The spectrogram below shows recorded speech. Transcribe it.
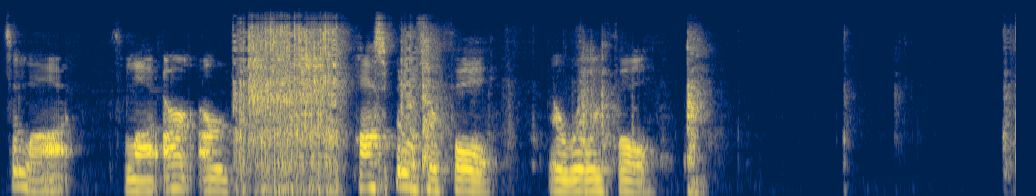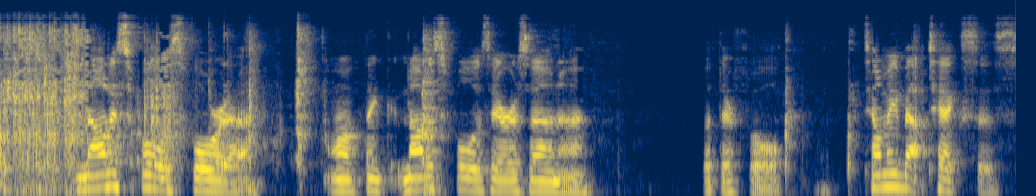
It's a lot. It's a lot. Our, our hospitals are full. They're really full. Not as full as Florida. I don't think, not as full as Arizona, but they're full. Tell me about Texas.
